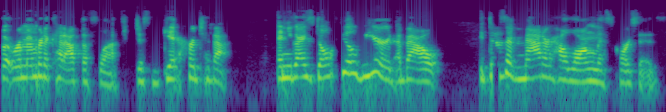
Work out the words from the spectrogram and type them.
But remember to cut out the fluff. Just get her to that. And you guys don't feel weird about it doesn't matter how long this course is.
